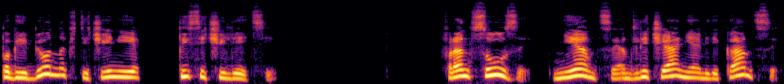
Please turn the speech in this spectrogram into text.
погребенных в течение тысячелетий. Французы, немцы, англичане, американцы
